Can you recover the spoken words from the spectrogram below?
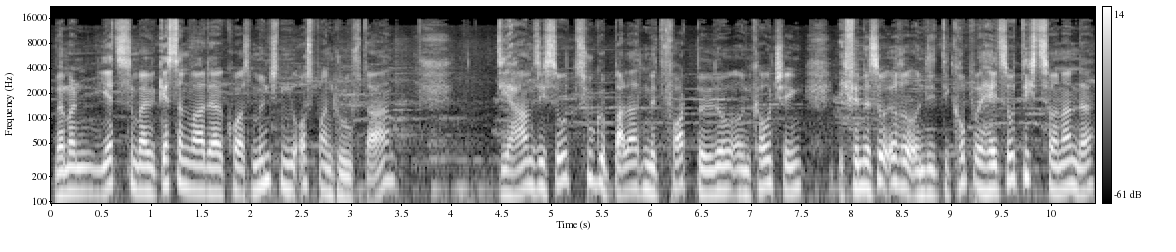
wenn man jetzt zum Beispiel, gestern war der Chor aus München, Ostbahn Groove da. Die haben sich so zugeballert mit Fortbildung und Coaching. Ich finde das so irre. Und die, die Gruppe hält so dicht zueinander.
